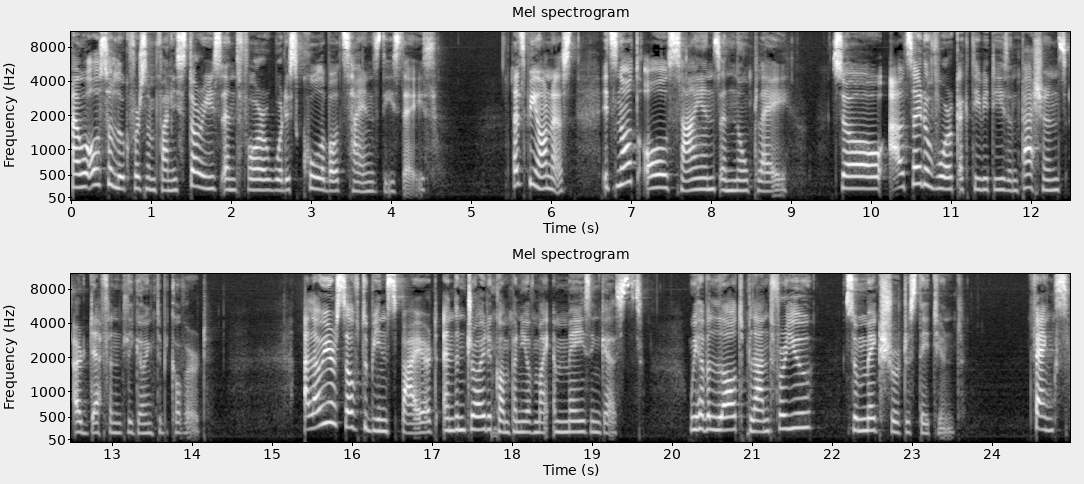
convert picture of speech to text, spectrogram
I will also look for some funny stories and for what is cool about science these days. Let's be honest, it's not all science and no play. So, outside of work activities and passions are definitely going to be covered. Allow yourself to be inspired and enjoy the company of my amazing guests. We have a lot planned for you, so make sure to stay tuned. Thanks!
